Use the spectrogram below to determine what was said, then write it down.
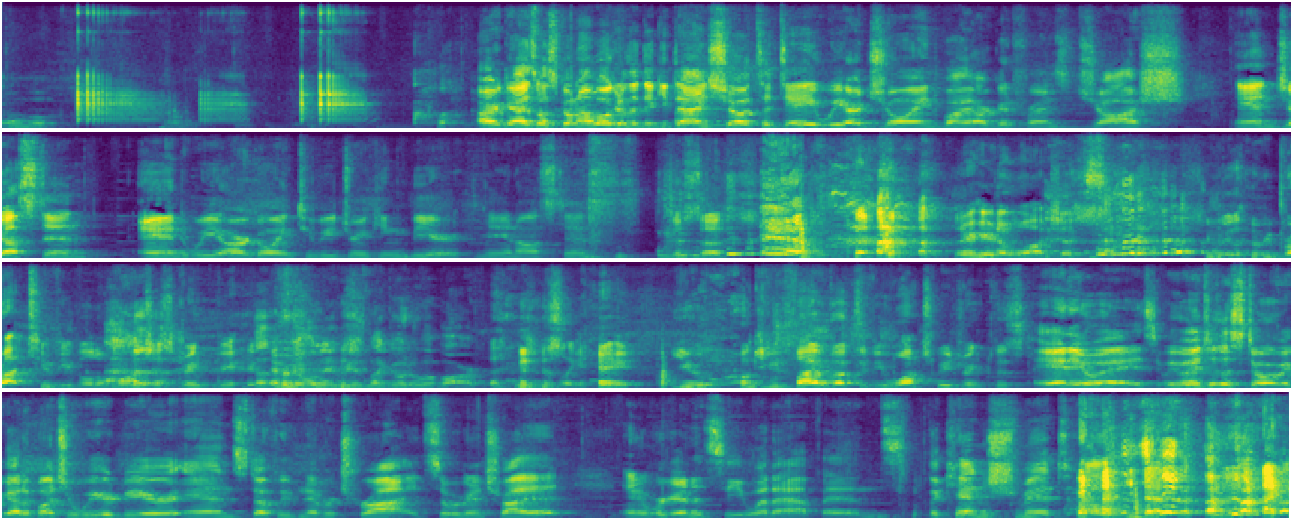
Oh. All right, guys, what's going on? Welcome to the Dickey Dines Show. Today we are joined by our good friends Josh and Justin, and we are going to be drinking beer. Me and Austin. Just us. They're here to watch us. We, we brought two people to watch us drink beer. That's the only reason I go to a bar. Just like, hey, you, I'll give you five bucks if you watch me drink this. Anyways, we went to the store. We got a bunch of weird beer and stuff we've never tried. So we're gonna try it, and we're gonna see what happens. The Ken Schmidt. I,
